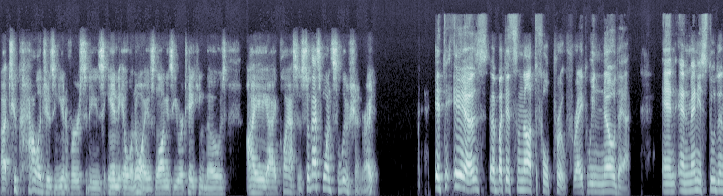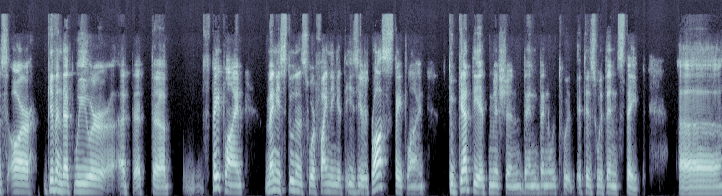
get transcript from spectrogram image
uh, to colleges and universities in Illinois as long as you are taking those IAI classes. So that's one solution, right? It is, uh, but it's not foolproof, right? We know that, and and many students are given that we were at at the state line. Many students were finding it easier cross state line to get the admission than than it is within state. Uh,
